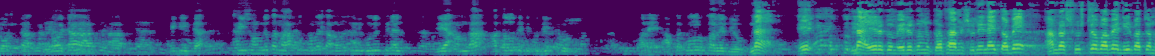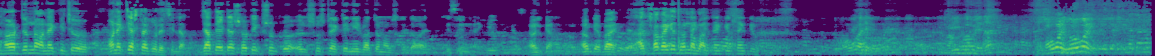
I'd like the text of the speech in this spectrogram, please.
দশটা নয়টা আর মিটিংটা সেই সমঝোতা না প্রথমের কারণে তিনি বলেছিলেন যে আমরা আদালতে কিছু রিট করব। মানে না না এরকম এরকম কথা আমি শুনি নাই তবে আমরা সুষ্ঠুভাবে নির্বাচন হওয়ার জন্য অনেক কিছু অনেক চেষ্টা করেছিলাম যাতে এটা সঠিক সুষ্ঠু একটি নির্বাচন অনুষ্ঠিত হয় ওয়েলকাম ওকে বাই আর সবাইকে ধন্যবাদ। থ্যাংক ইউ থ্যাংক ইউ ওই ওই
